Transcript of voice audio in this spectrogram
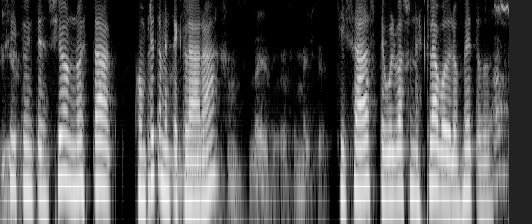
Si tu intención no está completamente clara, quizás te vuelvas un esclavo de los métodos.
